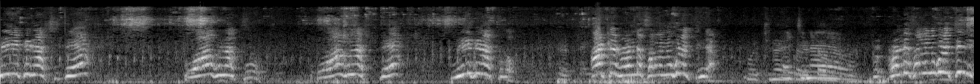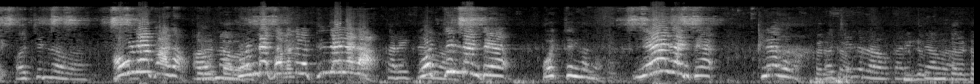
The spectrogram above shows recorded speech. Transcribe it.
మీకు నచ్చితే వాగు నచ్చదు. వాగు నచ్చితే మీకు నచ్చదు. అట్లా రెండు సంబంధం కూడా వచ్చిందా రెండు సంబంధం కూడా వచ్చింది? అవునా కాదా? రెండే సంబంధం వచ్చిందే లేదా? కరెక్ట్. వచ్చిందంటే వచ్చిందను లేదంటే లేదను కరెక్ట్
